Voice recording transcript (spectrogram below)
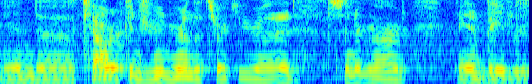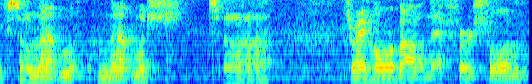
And uh, Cal Ripken Jr. on the Turkey Red, Syndergaard, and Babe Ruth. So not not much uh, to write home about in that first one.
